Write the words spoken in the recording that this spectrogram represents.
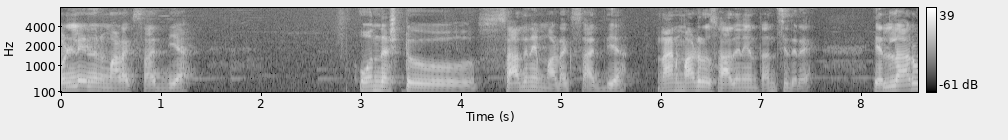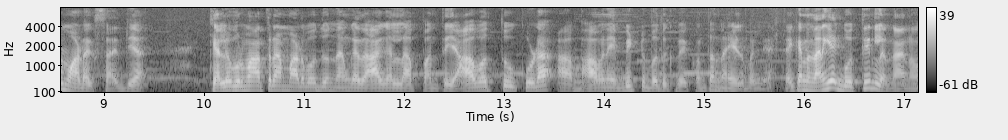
ಒಳ್ಳೆಯದನ್ನು ಮಾಡೋಕ್ಕೆ ಸಾಧ್ಯ. ಒಂದಷ್ಟು ಸಾಧನೆ ಮಾಡೋಕ್ಕೆ ಸಾಧ್ಯ. ನಾನು ಮಾಡಿರೋ ಸಾಧನೆ ಅಂತ ಅನಿಸಿದರೆ ಎಲ್ಲರೂ ಮಾಡೋಕ್ಕೆ ಸಾಧ್ಯ. ಕೆಲವರು ಮಾತ್ರ ಮಾಡ್ಬೋದು ನಮ್ಗೆ ಅದು ಆಗಲ್ಲಪ್ಪ ಅಂತ ಯಾವತ್ತೂ ಕೂಡ ಆ ಭಾವನೆ ಬಿಟ್ಟು ಬದುಕಬೇಕು ಅಂತ ನಾನು ಹೇಳಬಲ್ಲೆ ಅಷ್ಟೇ. ಯಾಕಂದರೆ ನನಗೆ ಗೊತ್ತಿರಲಿಲ್ಲ ನಾನು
